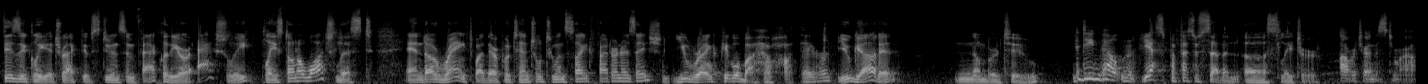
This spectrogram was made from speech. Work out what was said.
physically attractive students and faculty are actually placed on a watch list and are ranked by their potential to incite fraternization. You rank people by how hot they are? You got it. Number two. Dean Pelton. Yes, Professor Seven, uh, Slater. I'll return this tomorrow.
